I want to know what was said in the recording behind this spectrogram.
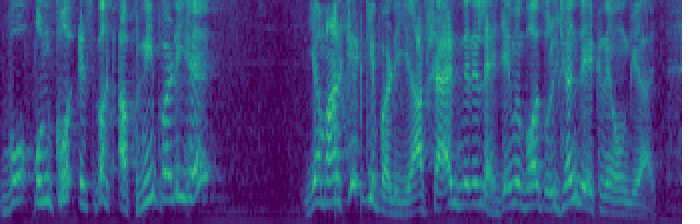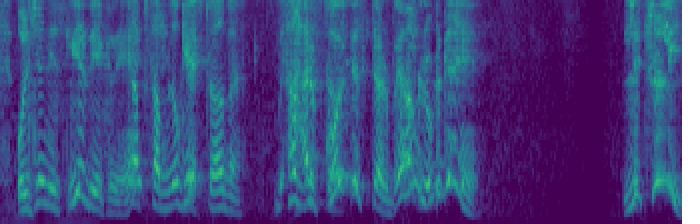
وہ ان کو اس وقت اپنی پڑی ہے یا مارکیٹ کی پڑی ہے؟ آپ شاید میرے لہجے میں بہت الجھن دیکھ رہے ہوں گے آج۔ الجھن اس لیے دیکھ رہے ہیں سب سب لوگ ڈسٹرب ہیں۔ ہر کوئی ڈسٹرب ہے ہم لٹ گئے ہیں۔ لٹرلی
